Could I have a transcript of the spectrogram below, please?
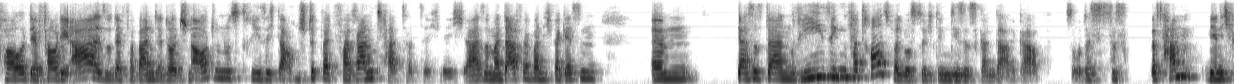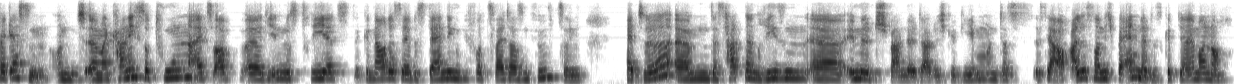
v, der VDA, also der Verband der deutschen Autoindustrie, sich da auch ein Stück weit verrannt hat tatsächlich. Ja, also man darf einfach nicht vergessen, ähm, dass es da einen riesigen Vertrauensverlust durch den Dieselskandal gab. So, das, das, das haben wir nicht vergessen. Und äh, man kann nicht so tun, als ob äh, die Industrie jetzt genau dasselbe Standing wie vor 2015 hätte. Ähm, das hat einen riesen äh, Imagewandel dadurch gegeben und das ist ja auch alles noch nicht beendet. Es gibt ja immer noch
